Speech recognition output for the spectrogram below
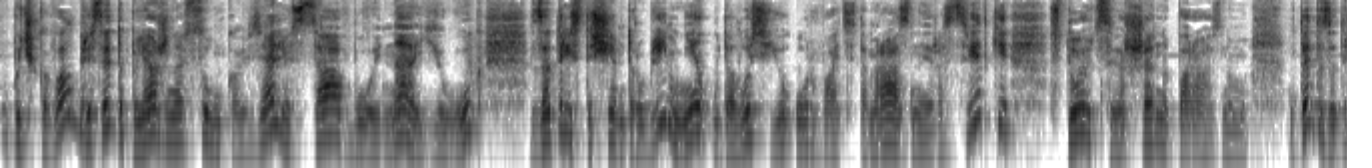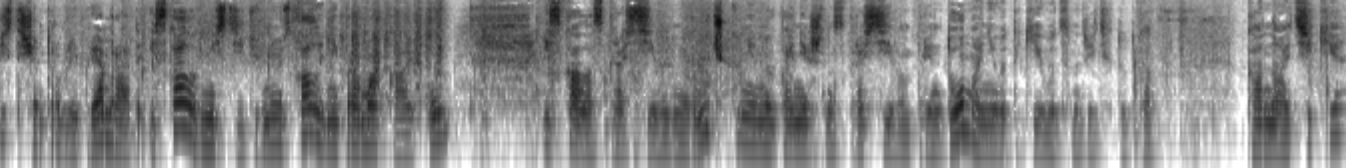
Купочка Валбрис – это пляжная сумка. Взяли с собой на юг. За 300 с чем-то рублей мне удалось ее урвать. Там разные расцветки стоят совершенно по-разному. Вот это за 300 с чем-то рублей. Прям рада. Искала вместительную, искала непромокайку. Искала с красивыми ручками. Ну и, конечно, с красивым принтом. Они вот такие вот, смотрите, тут как канатики.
